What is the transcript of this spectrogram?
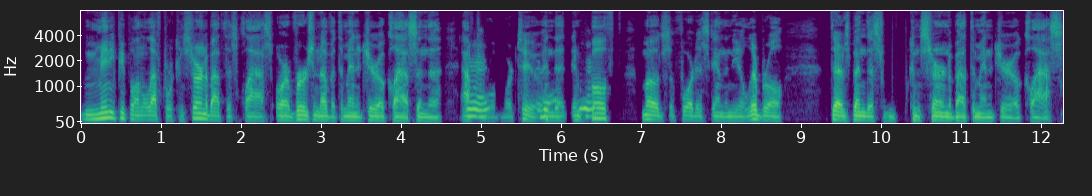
many people on the left were concerned about this class or a version of it, the managerial class in the after Mhm. World War II, Mhm. and that in Mhm. both modes, the Fordist and the neoliberal, there's been this concern about the managerial class,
